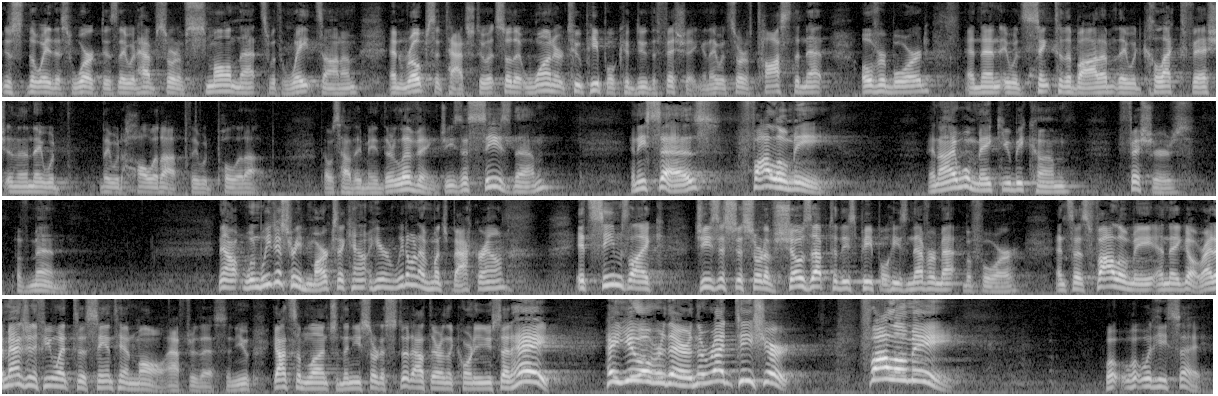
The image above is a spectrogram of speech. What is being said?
Just the way this worked is they would have sort of small nets with weights on them and ropes attached to it so that one or two people could do the fishing. And they would sort of toss the net overboard and then it would sink to the bottom. They would collect fish and then they would, they would haul it up, they would pull it up. That was how they made their living. Jesus sees them and he says, Follow me and I will make you become fishers of men. Now, when we just read Mark's account here, we don't have much background. It seems like Jesus just sort of shows up to these people he's never met before and says, Follow me, and they go, right? Imagine if you went to Santan Mall after this and you got some lunch and then you sort of stood out there in the corner and you said, Hey, hey, you over there in the red t shirt, follow me. What, what would he say?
